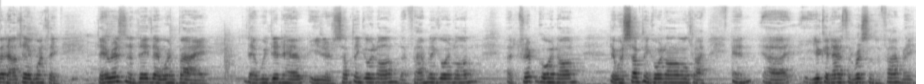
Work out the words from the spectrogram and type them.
But, I'll tell you one thing there isn't a day that went by that we didn't have either something going on, the family going on, a trip going on. There was something going on all the time. And uh, you can ask the rest of the family.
